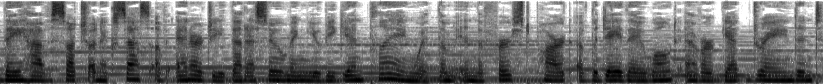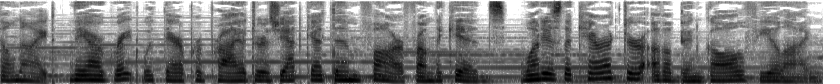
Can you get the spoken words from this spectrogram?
They have such an excess of energy that assuming you begin playing with them in the first part of the day they won't ever get drained until night. They are great with their proprietors yet get them far from the kids. What is the character of a Bengal feline?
